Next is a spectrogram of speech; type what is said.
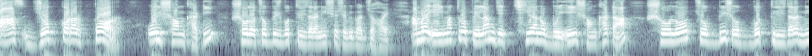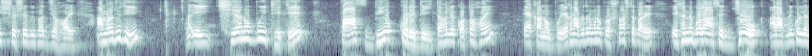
পাঁচ যোগ করার পর ওই সংখ্যাটি ষোলো, চব্বিশ, বত্রিশ দ্বারা নিঃশেষে বিভাজ্য হয়। আমরা এইমাত্র পেলাম যে ছিয়ানব্বই, এই সংখ্যাটা ষোলো, চব্বিশ ও বত্রিশ দ্বারা নিঃশেষে বিভাজ্য হয়। আমরা যদি এই ছিয়ানব্বই থেকে পাঁচ বিয়োগ করে দিই, তাহলে কত হয়? একানব্বই। এখন আপনাদের মনে প্রশ্ন আসতে পারে, এখানে বলা আছে যোগ, আর আপনি করলেন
